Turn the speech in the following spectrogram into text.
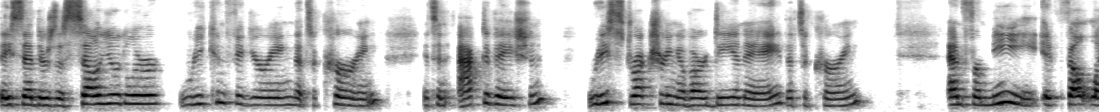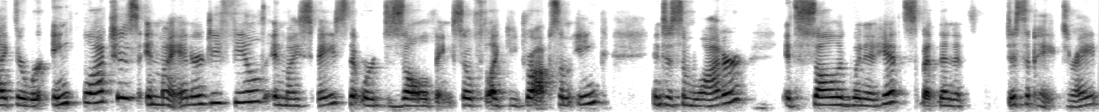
They said there's a cellular reconfiguring that's occurring. It's an activation, restructuring of our DNA that's occurring. And for me, it felt like there were ink blotches in my energy field, in my space that were dissolving. So if like you drop some ink into some water, it's solid when it hits, but then it dissipates, right?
